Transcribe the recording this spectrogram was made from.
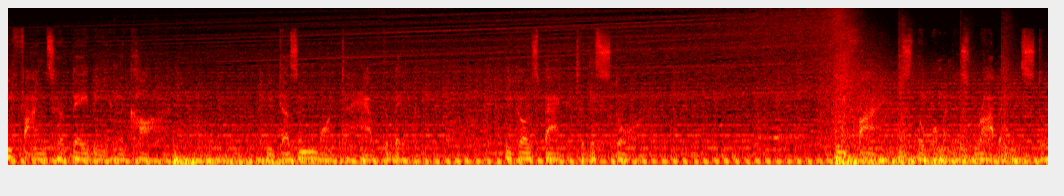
He finds her baby in the car. He doesn't want to have the baby. He goes back to the store. He finds the woman is robbing the store.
